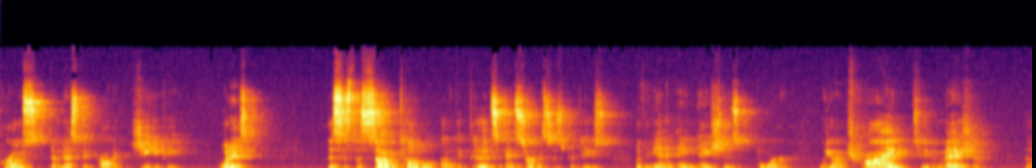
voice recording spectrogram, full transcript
gross domestic product, GDP. What is it? This is the sum total of the goods and services produced within a nation's border. We are trying to measure the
